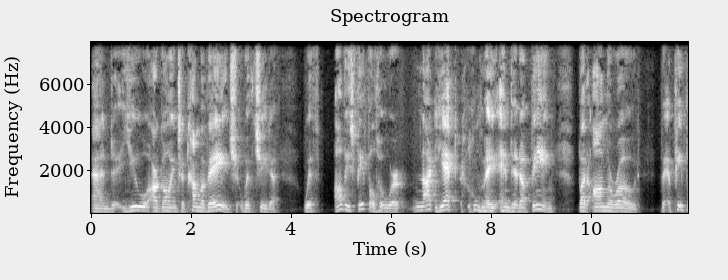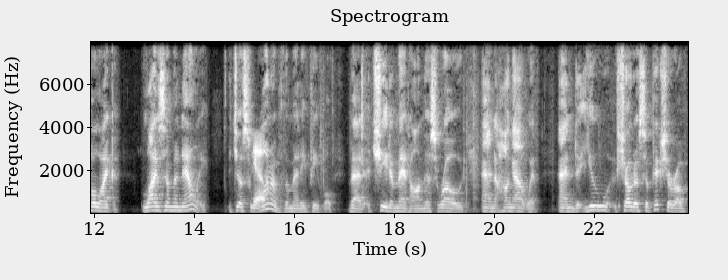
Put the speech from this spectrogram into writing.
And you are going to come of age with Chita with all these people who were not yet whom they ended up being, but on the road. People like Liza Minnelli, just yeah. one of the many people that Chita met on this road and hung out with. And you showed us a picture of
